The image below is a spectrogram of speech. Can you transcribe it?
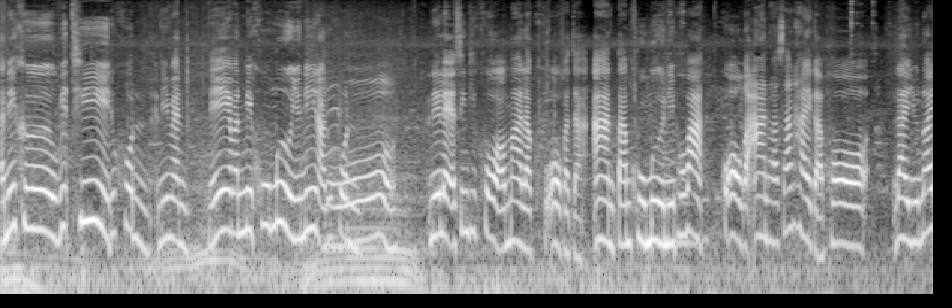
อันนี้คือวิธีทุกคน อันนี้มันนี่มันมีคู่มืออยู่นี่นะทุกคน โอ้อันนี่แหละสิ่งที่ครูเอามาแล้วครูโอก็จะอ่านตามคู่มือนี้เพราะว่าครูโอก็อ่านภาษาไทยกับพอ ได้อยู่น้อย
